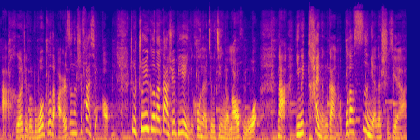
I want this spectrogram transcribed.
啊，和这个罗哥的儿子呢是发小。这个追哥呢大学毕业以后呢就进了老虎，那因为太能干了，不到四年的时间啊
